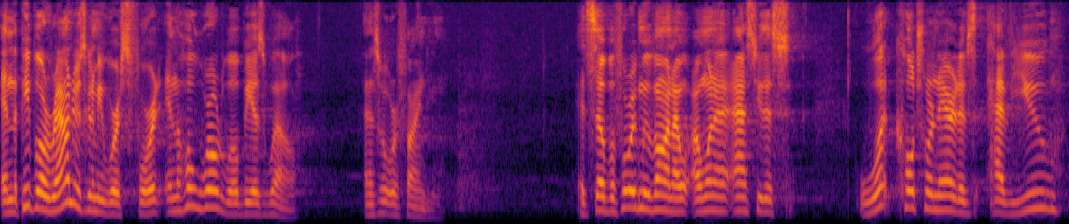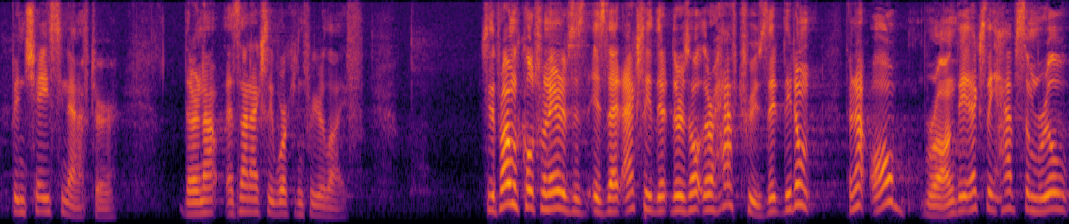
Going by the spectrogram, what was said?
and the people around you are going to be worse for it, and the whole world will be as well. And that's what we're finding. And so before we move on, I, I want to ask you this what cultural narratives have you been chasing after that are not, that's not actually working for your life? See, the problem with cultural narratives is, is that actually there's all, they're half truths. They, they don't, they're not all wrong. They actually have some real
